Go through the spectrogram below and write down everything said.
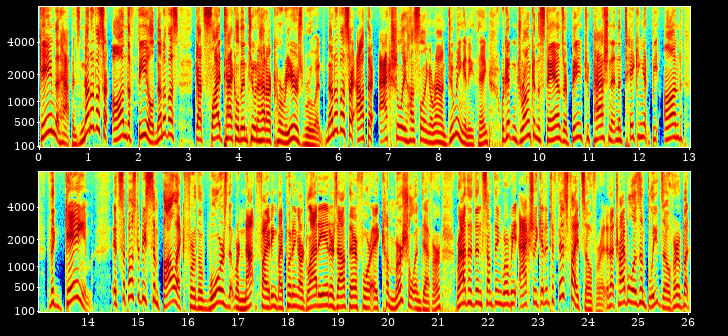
game that happens. None of us are on the field. None of us got slide tackled into and had our careers ruined. None of us are out there actually hustling around doing anything. We're getting drunk in the stands or being too passionate and then taking it beyond the game. It's supposed to be symbolic for the wars that we're not fighting by putting our gladiators out there for a commercial endeavor rather than something where we actually get into fistfights over it. And that tribalism bleeds over, but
